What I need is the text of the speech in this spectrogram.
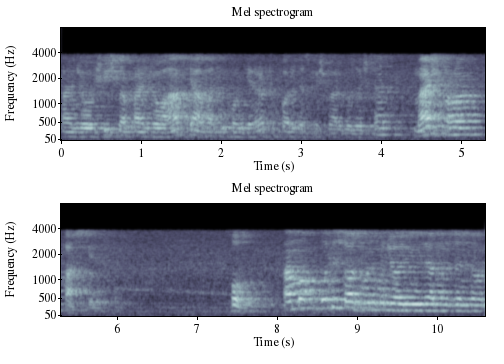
56 و 57 که اولین کنگره رو تو خارج از کشور گذاشتن مشم رو هم پس گرفتن. خب اما خود سازمان مجاهدین در اون زندان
